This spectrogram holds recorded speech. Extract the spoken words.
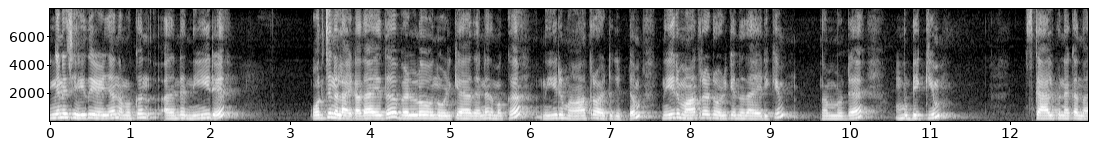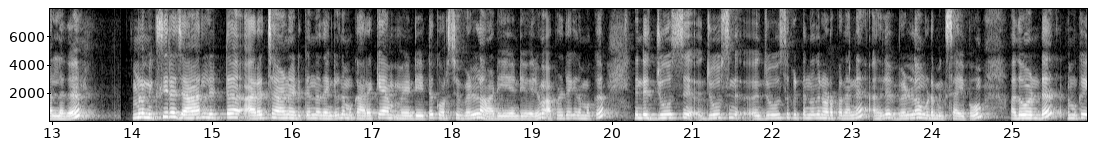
ഇങ്ങനെ ചെയ്ത് കഴിഞ്ഞാൽ നമുക്ക് അതിന്റെ നീര് ഒറിജിനലായിട്ട് അതായത് വെള്ളമൊന്നും ഒഴിക്കാതെ തന്നെ നമുക്ക് നീര് മാത്രമായിട്ട് കിട്ടും. നീര് മാത്രമായിട്ട് ഒഴിക്കുന്നതായിരിക്കും നമ്മുടെ മുടിക്കും സ്കാൽപ്പിനൊക്കെ നല്ലത്. നമ്മൾ മിക്സിയുടെ ജാറിലിട്ട് അരച്ചാണ് എടുക്കുന്നതെങ്കിൽ നമുക്ക് അരയ്ക്കാൻ വേണ്ടിയിട്ട് കുറച്ച് വെള്ളം ആഡ് ചെയ്യേണ്ടി വരും. അപ്പോഴത്തേക്ക് നമുക്ക് ഇതിന്റെ ജ്യൂസ് ജ്യൂസിന് ജ്യൂസ് കിട്ടുന്നതിനോടൊപ്പം തന്നെ അതിൽ വെള്ളവും കൂടെ മിക്സ് ആയി പോകും അതുകൊണ്ട് നമുക്ക്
